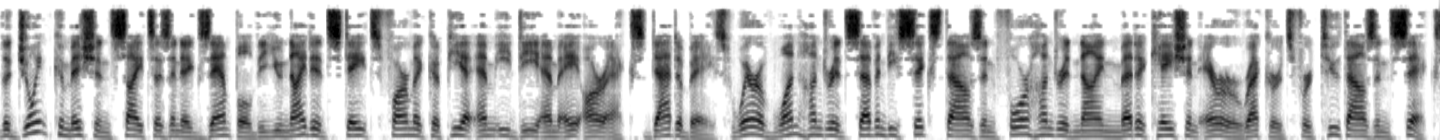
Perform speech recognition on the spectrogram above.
The Joint Commission cites as an example the United States Pharmacopoeia MEDMARX database where of 176,409 medication error records for 2006,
